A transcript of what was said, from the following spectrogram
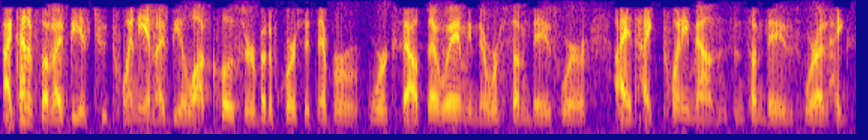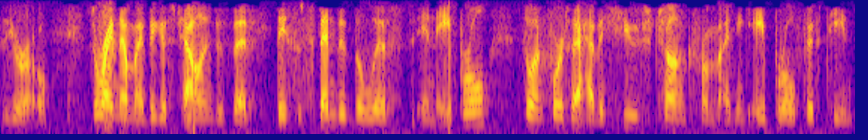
I kind of thought I'd be at 220 and I'd be a lot closer, but of course it never works out that way. I mean, there were some days where I had hiked 20 mountains and some days where I'd hiked zero. So right now my biggest challenge is that they suspended the list in April. So unfortunately I have a huge chunk from I think April 15th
